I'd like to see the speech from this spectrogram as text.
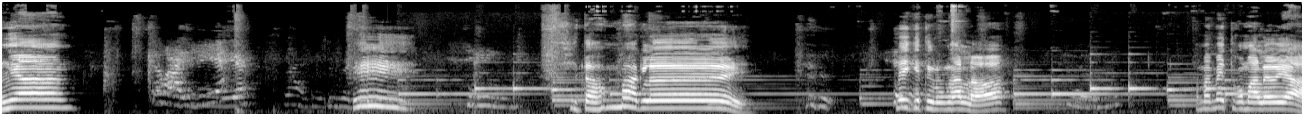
안 녕. สบายดีเฮ้สีดำมากเลยไม่คิดถึงโรงงานเหรอทำไมไม่โทรมาเลยอะ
